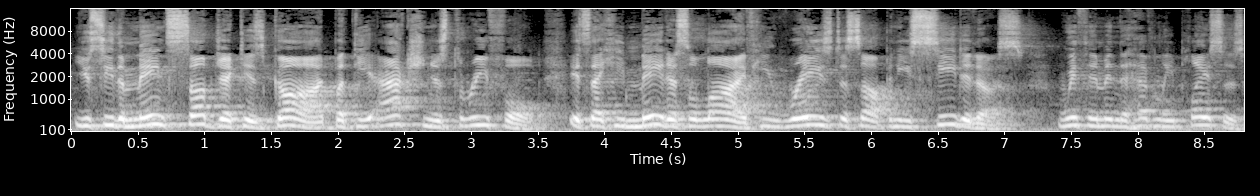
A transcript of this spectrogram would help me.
You see, the main subject is God, but the action is threefold. It's that He made us alive, He raised us up, and He seated us with Him in the heavenly places.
